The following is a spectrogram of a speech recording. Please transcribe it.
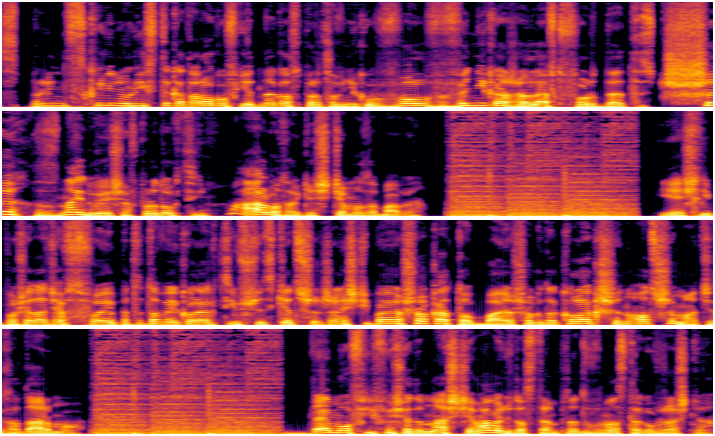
Z print screenu listy katalogów jednego z pracowników Valve wynika, że Left 4 Dead 3 znajduje się w produkcji, albo to jakieś ściemo zabawy. Jeśli posiadacie w swojej petetowej kolekcji wszystkie trzy części Bioshocka, to Bioshock The Collection otrzymacie za darmo. Demo FIFA 17 ma być dostępne 12 września.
